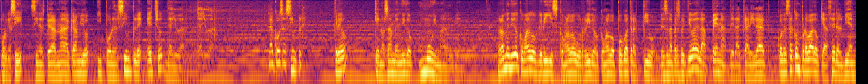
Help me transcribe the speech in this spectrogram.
porque sí, sin esperar nada a cambio y por el simple hecho de ayudar, ayudar. La cosa es simple. Creo que nos han vendido muy mal el bien. Nos lo han vendido como algo gris, como algo aburrido, como algo poco atractivo, desde la perspectiva de la pena, de la caridad, cuando está comprobado que hacer el bien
